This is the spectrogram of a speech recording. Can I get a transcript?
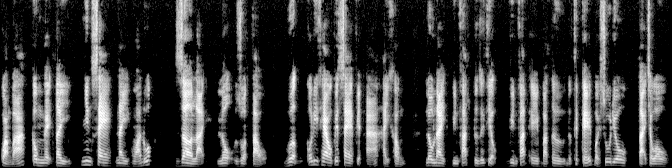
Quảng bá công nghệ Tây nhưng xe này hóa đuốc, giờ lại lộ ruột tàu. Vượng có đi theo vết xe Việt Á hay không? Lâu nay VinFast luôn giới thiệu VinFast E34 được thiết kế bởi studio tại châu Âu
